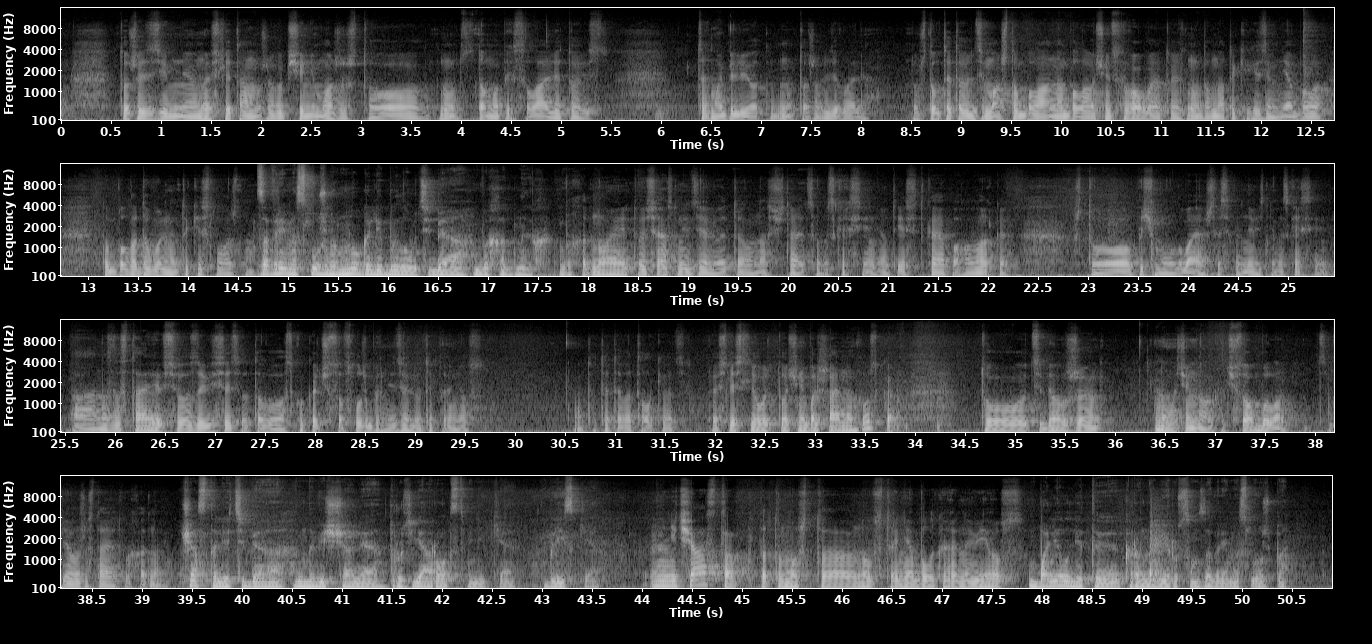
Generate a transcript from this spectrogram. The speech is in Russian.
тоже зимние. Но если там уже вообще не можешь, то ну, с дома присылали, то есть термобелье ну, тоже одевали. Потому что вот эта вот зима, что была, она была очень суровая, то есть ну, давно таких зим не было. То было довольно-таки сложно. За время службы много ли было у тебя выходных? Выходной, то есть раз в неделю, это у нас считается воскресенье. Вот есть такая поговорка, что почему улыбаешься сегодня, ведь не воскресенье. А на заставе все зависит от того, сколько часов службы в неделю ты принес. Вот от этого отталкиваться. То есть если вот очень большая нагрузка, то тебе уже ну, очень много часов было, тебе уже ставят выходной. Часто ли тебя навещали друзья, родственники, близкие? Не часто, потому что ну, в стране был коронавирус. Болел ли ты коронавирусом за время службы?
